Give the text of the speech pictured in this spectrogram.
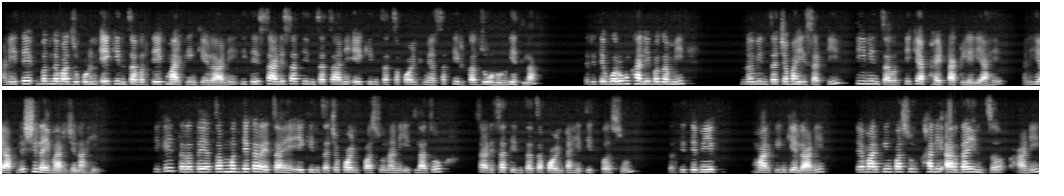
आणि इथे बंद बाजूकडून एक इंचावरती एक मार्किंग केलं आणि इथे साडेसात इंचाचा आणि एक इंचाचा पॉईंट मी असा तिरका जोडून घेतला. तर इथे वरून खाली बघा मी नऊ इंचाच्या बाहीसाठी तीन इंचावरती कॅप हाईट टाकलेली आहे आणि हे आपले शिलाई मार्जिन आहे. ठीक आहे? तर आता याचा मध्य करायचा आहे एक इंचाच्या पॉईंटपासून आणि इथला जो साडेसात इंचाचा पॉईंट आहे तिथपासून. तर तिथे मी एक मार्किंग केलं आणि त्या मार्किंगपासून खाली अर्धा इंच आणि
